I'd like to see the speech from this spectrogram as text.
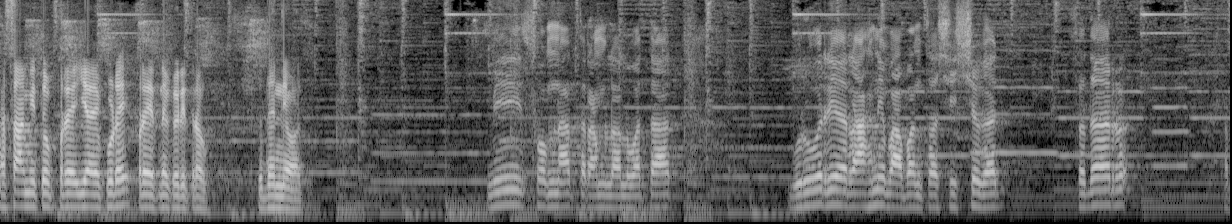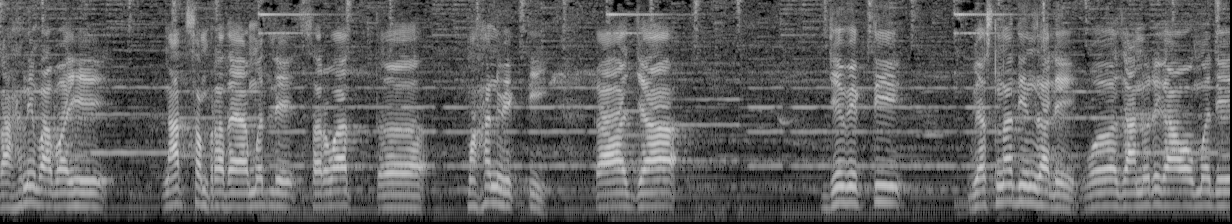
असा आम्ही तो प्र या पुढे प्रयत्न करीत राहू. तर धन्यवाद. मी सोमनाथ रामलाल वतात गुरुवर्य राहणे बाबांचा शिष्यगत सदर राहणे बाबा हे नाथ संप्रदायामधले सर्वात महान व्यक्ती का ज्या जे व्यक्ती व्यसनाधीन झाले व जानोरी गावामध्ये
